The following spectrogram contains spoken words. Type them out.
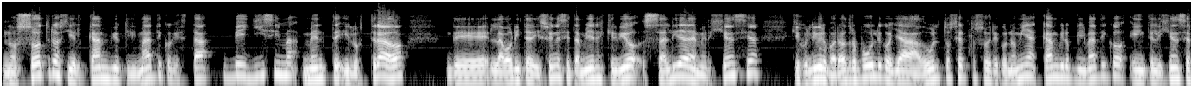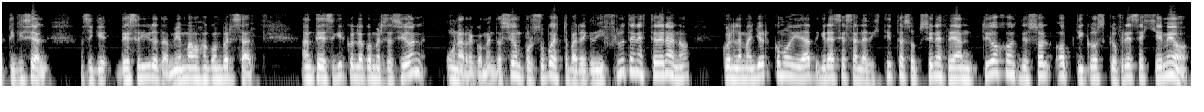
Nosotros y el cambio climático, que está bellísimamente ilustrado de La Bonita Ediciones y también escribió Salida de Emergencia, que es un libro para otro público ya adulto, ¿cierto?, sobre economía, cambio climático e inteligencia artificial. Así que de ese libro también vamos a conversar. Antes de seguir con la conversación, una recomendación, por supuesto, para que disfruten este verano con la mayor comodidad gracias a las distintas opciones de anteojos de sol ópticos que ofrece GMO.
